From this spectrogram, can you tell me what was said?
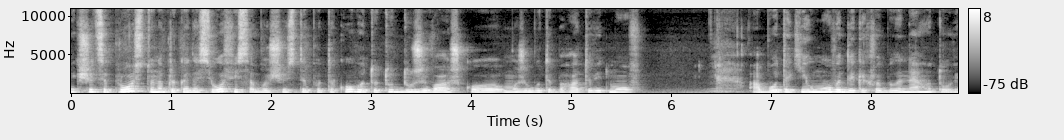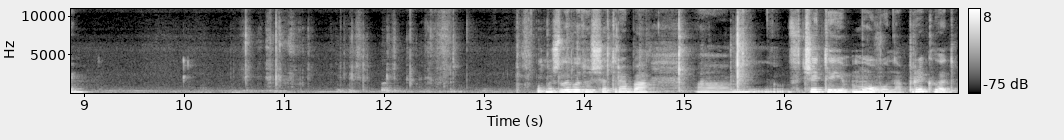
Якщо це просто, наприклад, десь офіс або щось типу такого, то тут дуже важко, може бути багато відмов. Або такі умови, до яких ви були не готові. Можливо, тут ще треба а, вчити мову, наприклад,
